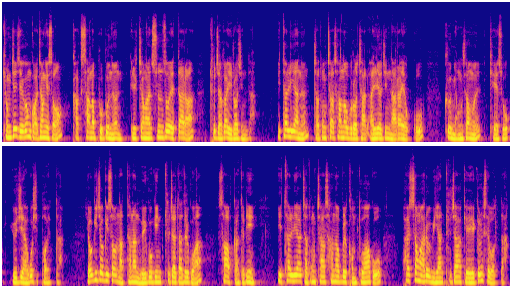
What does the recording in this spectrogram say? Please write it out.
경제 재건 과정에서 각 산업 부분은 일정한 순서에 따라 투자가 이루어진다. 이탈리아는 자동차 산업으로 잘 알려진 나라였고 그 명성을 계속 유지하고 싶어 했다. 여기저기서 나타난 외국인 투자자들과 사업가들이 이탈리아 자동차 산업을 검토하고 활성화를 위한 투자 계획을 세웠다.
